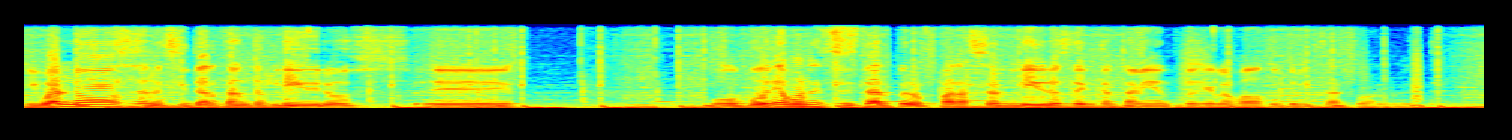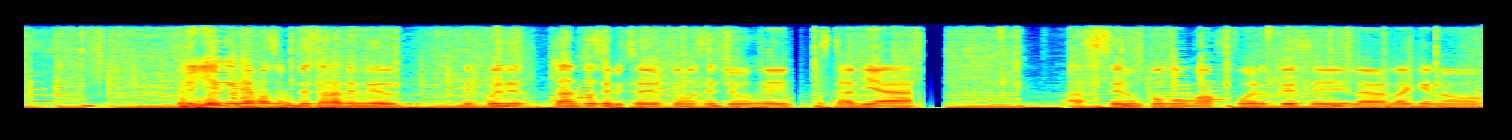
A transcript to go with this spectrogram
Igual no vamos a necesitar tantos libros. Eh, o podríamos necesitar, pero para hacer libros de encantamiento que los vamos a utilizar probablemente. Pero ya queremos empezar a tener, después de tantos episodios que hemos hecho, eh, empezar ya a ser un poco más fuertes. Eh, la verdad que no,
